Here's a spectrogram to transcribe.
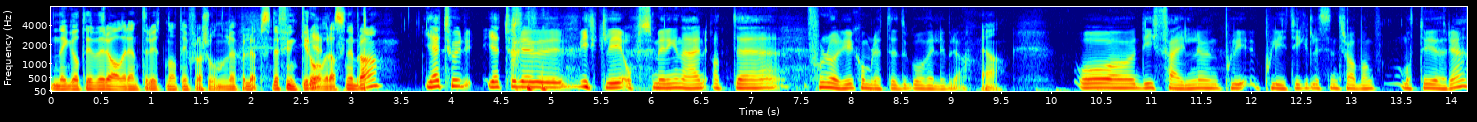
Negative realrenter uten at inflasjonen løper løps. Det funker overraskende bra. Jeg tror, jeg tror det, virkelig oppsummeringen er at eh, for Norge kommer dette til å gå veldig bra. Ja. Og de feilene en politiker eller sentralbank måtte gjøre,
